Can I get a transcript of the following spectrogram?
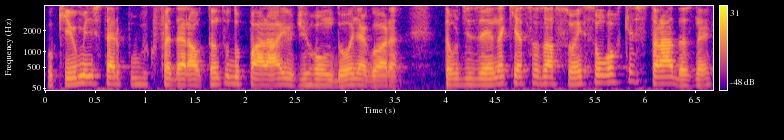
o que o Ministério Público Federal, tanto do Pará e o de Rondônia agora, estão dizendo é que essas ações são orquestradas, né?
